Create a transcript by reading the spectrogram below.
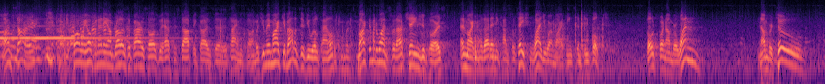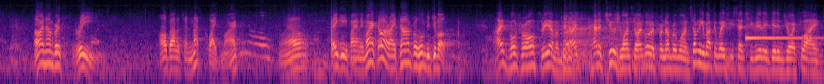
I'm sorry. Before we open any umbrellas or parasols, we have to stop because uh, the time is gone. But you may mark your ballots if you will, panel. Mark them at once without change, of course, and mark them without any consultation. While you are marking, simply vote. Vote for number one, number two, or number three. All ballots are not quite marked. No. Well, Peggy finally marked. All right, Tom, for whom did you vote? I'd vote for all three of them, but I had to choose one, so I voted for number one. Something about the way she said she really did enjoy flying.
